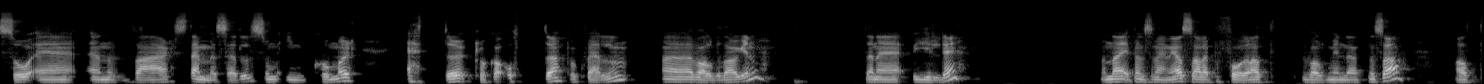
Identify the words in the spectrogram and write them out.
så er enhver stemmeseddel som innkommer etter klokka åtte på kvelden eh, valgdagen. Den er ugyldig. Men i Pennsylvania sa de på forhånd at valgmyndighetene sa at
